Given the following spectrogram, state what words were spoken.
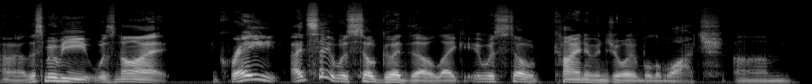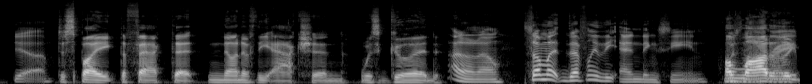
i don't know this movie was not great i'd say it was still good though like it was still kind of enjoyable to watch um Yeah, despite the fact that none of the action was good I don't know. Some definitely the ending scene. a lot of the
